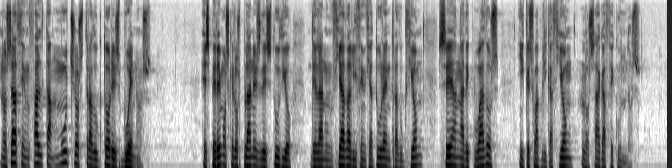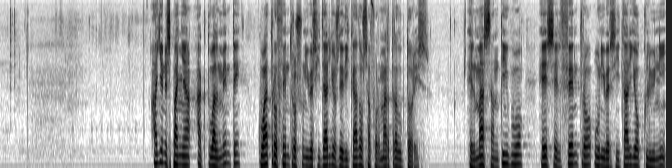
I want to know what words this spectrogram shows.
Nos hacen falta muchos traductores buenos. Esperemos que los planes de estudio de la anunciada licenciatura en traducción sean adecuados y que su aplicación los haga fecundos. Hay en España actualmente cuatro centros universitarios dedicados a formar traductores. El más antiguo es el Centro Universitario Cluny,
